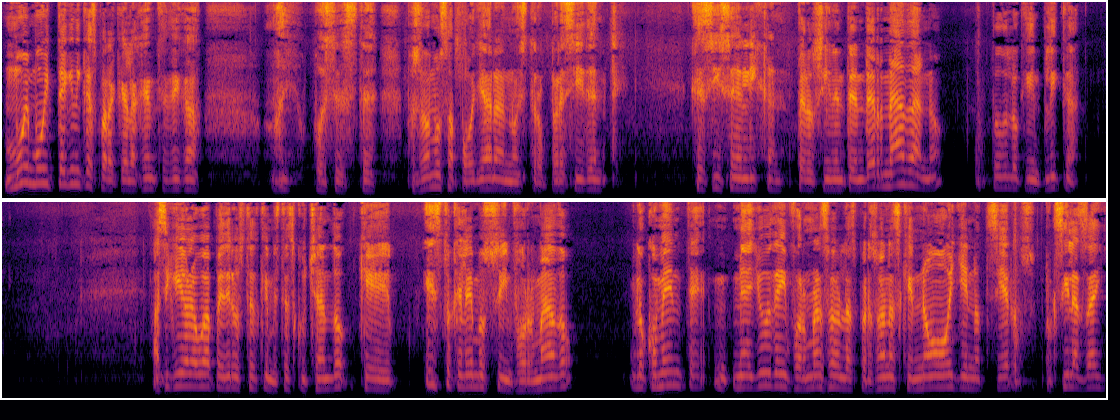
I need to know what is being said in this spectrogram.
muy, muy técnicas para que la gente diga, ay, pues este, pues vamos a apoyar a nuestro presidente, que sí se elijan, pero sin entender nada, ¿no? Todo lo que implica. Así que yo le voy a pedir a usted que me está escuchando que esto que le hemos informado lo comente, me ayude a informar sobre las personas que no oyen noticieros, porque sí las hay,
